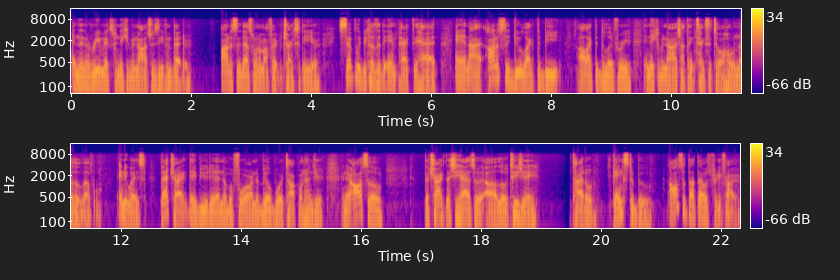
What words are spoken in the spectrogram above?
and then the remix with Nicki Minaj was even better. Honestly, that's one of my favorite tracks of the year, simply because of the impact it had. And I honestly do like the beat. I like the delivery, and Nicki Minaj I think takes it to a whole nother level. Anyways, that track debuted at number four on the Billboard Top 100, and then also the track that she has with uh, Lil Tjay, titled "Gangsta Boo." I also thought that was pretty fire.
